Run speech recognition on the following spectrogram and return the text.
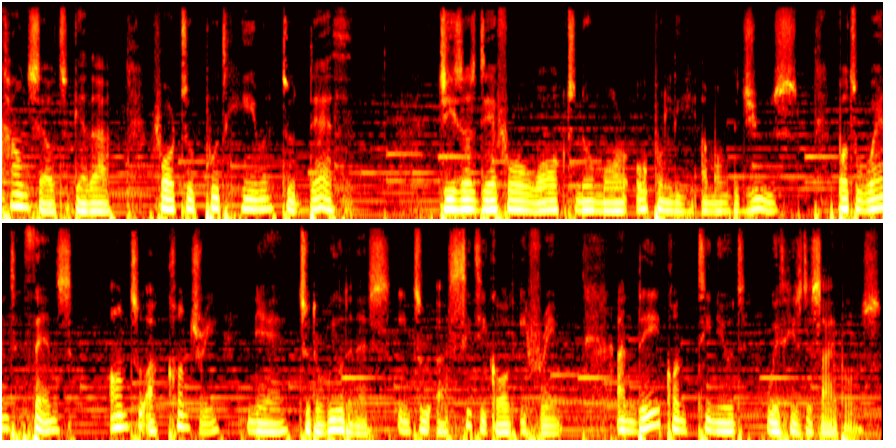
counsel together for to put him to death. Jesus therefore walked no more openly among the Jews, but went thence unto a country near to the wilderness, into a city called Ephraim. And they continued with his disciples.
